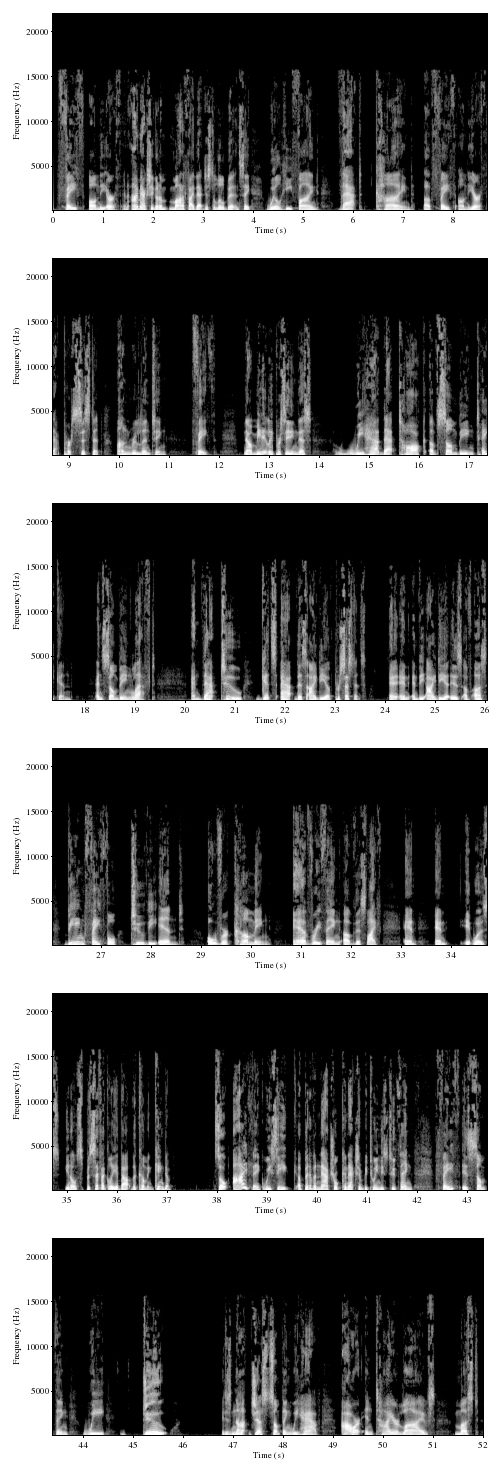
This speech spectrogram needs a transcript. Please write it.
faith on the earth? And I'm actually going to modify that just a little bit and say, will he find that kind of faith on the earth, that persistent, unrelenting faith? Now, immediately preceding this, we had that talk of some being taken and some being left. And that too gets at this idea of persistence. And, and, and the idea is of us being faithful to the end, overcoming everything of this life. And, and it was, you know, specifically about the coming kingdom. So I think we see a bit of a natural connection between these two things. Faith is something we do. It is not just something we have. Our entire lives must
